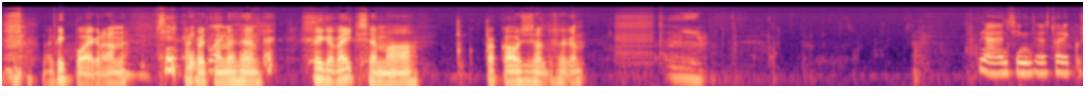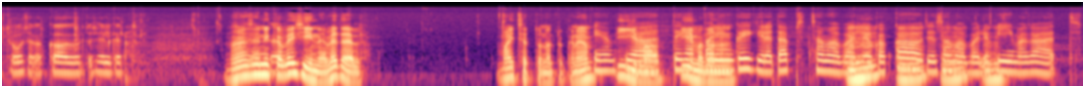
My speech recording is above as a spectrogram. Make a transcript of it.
kõik poekraam ju, aga ütleme see kõige väiksema kakaosisaldusega. nii mina jään siin sellest valikust roosa kakao juurde selgelt. no ja see on ikka vesine, vedel maitsetu natukene jah ja,. tegelikult panin on... kõigile täpselt sama palju mm -hmm, kakaod mm -hmm, ja sama mm -hmm, palju mm -hmm. piima ka, et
